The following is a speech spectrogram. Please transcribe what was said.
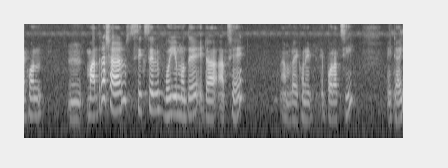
এখন মাদ্রাসার সিক্সের বইয়ের মধ্যে এটা আছে। আমরা এখন পড়াচ্ছি এটাই।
